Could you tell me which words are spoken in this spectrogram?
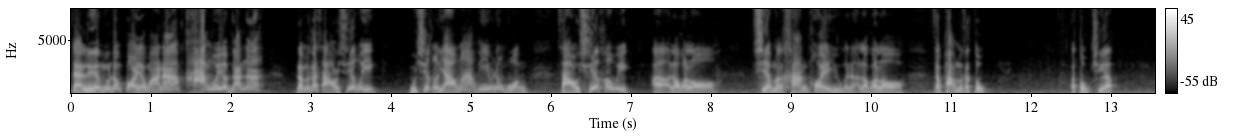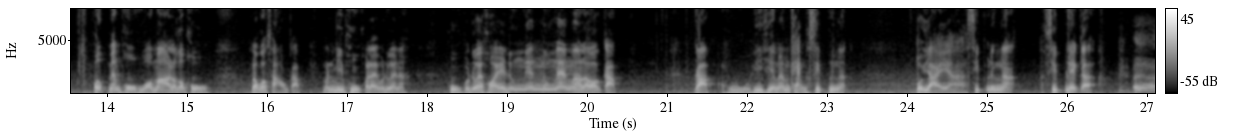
แต่เรือมึงต้องปล่อยออกมานะ ค้างไว้แบบนั้นนะ แล้วมันก็สาวเชือกไปอีกหูเชือกเรายาวมากพี่ไม่ต้องห่วง สาวเชือกเข้าอีกเออเราก็รอเชือกมันก็ค้างคอยอยู่กันนะเราก็รอสักพักมันกระตุก กระตุกเชือกปุ๊บแม่งโผล่หัวมาแล้วก็โผล่เราก็สาวกลับ มันมีผูกอะไรมาด้วยนะ ผูกมาด้วยห้อยนุ่งแนงนุ่งแนงมาแล้วก็กลับกลับโอ้โหพี่เชื่อไหมน้ำแข็งซิปนึงอะ ตัวใหญ่อะซิปนึงอะซิปเล็กอะเออ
